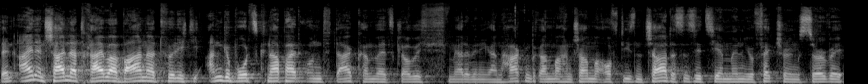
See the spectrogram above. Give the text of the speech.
Denn ein entscheidender Treiber war natürlich die Angebotsknappheit und da können wir jetzt, glaube ich, mehr oder weniger einen Haken dran machen. Schauen wir auf diesen Chart. Das ist jetzt hier Manufacturing Survey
